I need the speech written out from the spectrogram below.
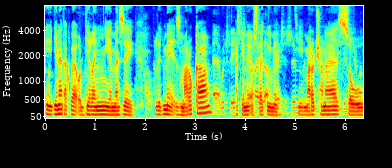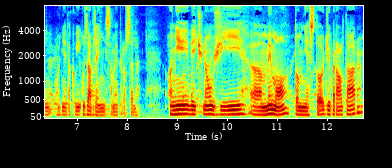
Jediné takové oddělení je mezi lidmi z Maroka uh, a těmi ostatními. Ti Maročané jsou hodně takový uzavření sami pro sebe. Oni většinou žijí eh, mimo to město Gibraltar.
